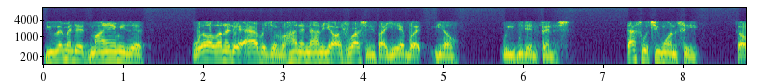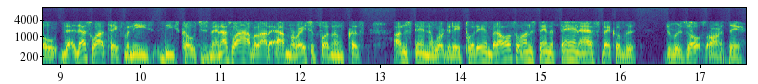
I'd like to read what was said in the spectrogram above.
you limited Miami to well under their average of 190 yards rushing. He's like, yeah, but, you know, we, we didn't finish. That's what you want to see. So th- that's what I take from these these coaches, man. That's why I have a lot of admiration for them because I understand the work that they put in, but I also understand the fan aspect of the the results aren't there.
